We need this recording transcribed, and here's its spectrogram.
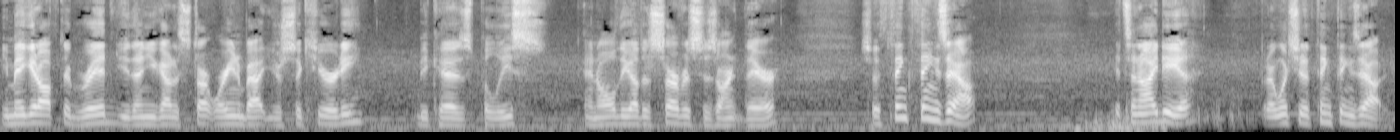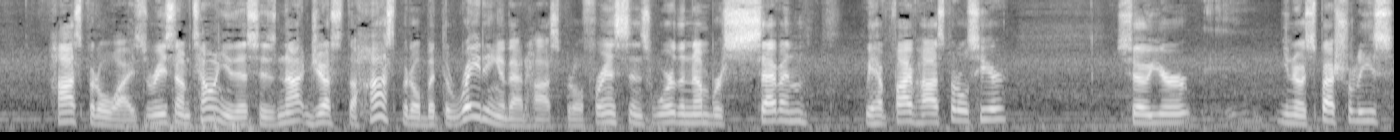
You may get off the grid. You then you got to start worrying about your security because police and all the other services aren't there. So think things out. It's an idea, but I want you to think things out. Hospital wise. The reason I'm telling you this is not just the hospital, but the rating of that hospital. For instance, we're the number seven, we have five hospitals here. So your, you know, specialties,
